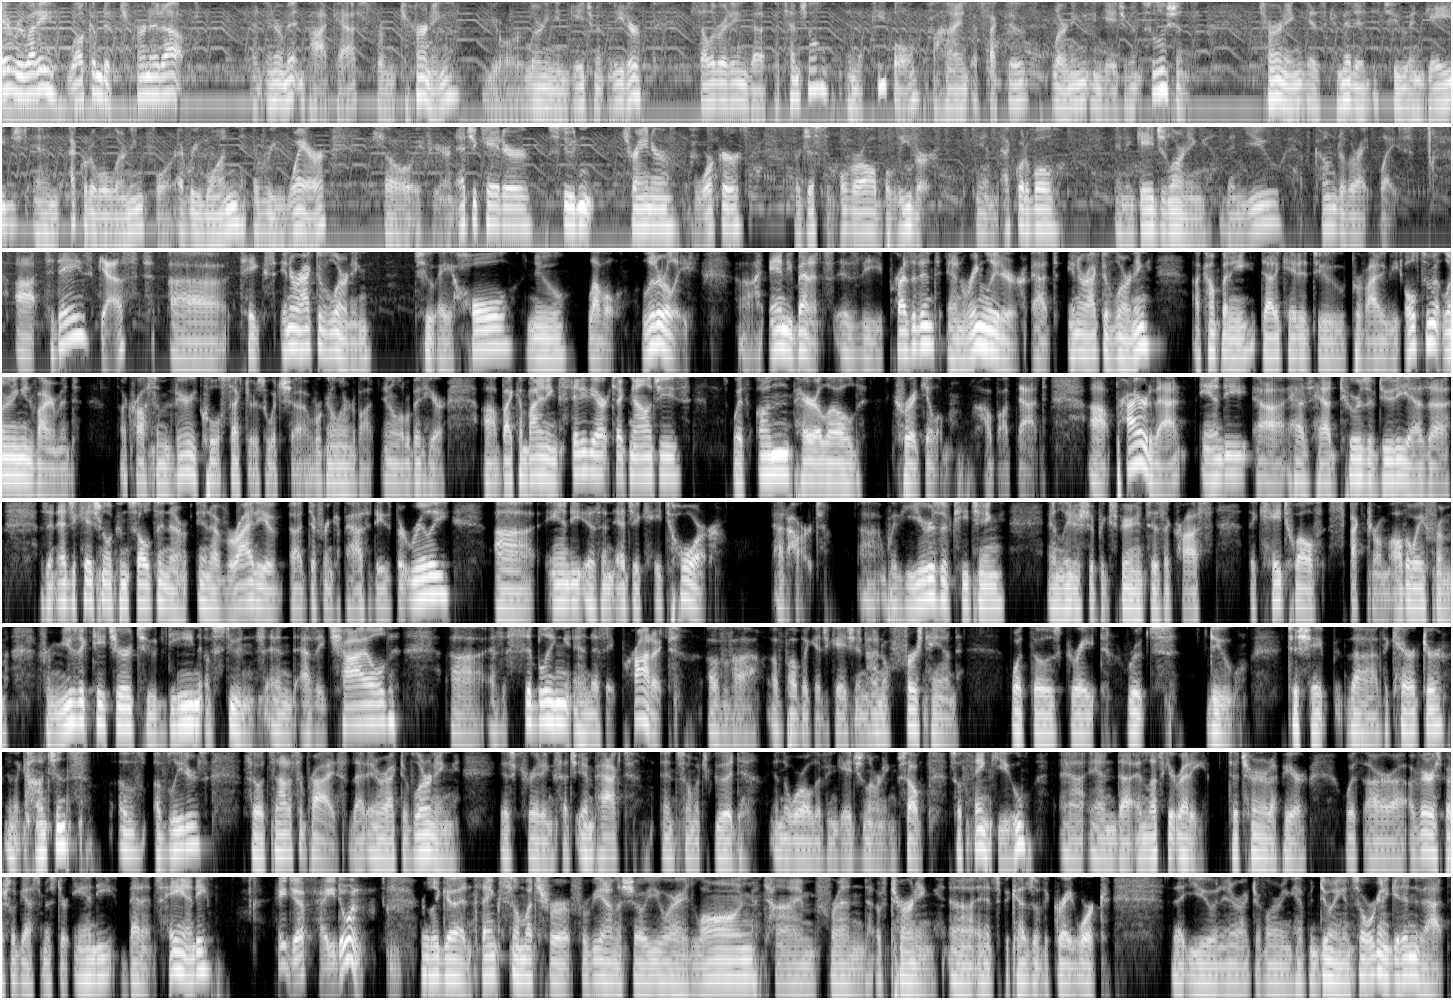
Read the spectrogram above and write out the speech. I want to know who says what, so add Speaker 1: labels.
Speaker 1: Hey, everybody, welcome to Turn It Up, an intermittent podcast from Turning, your learning engagement leader, celebrating the potential and the people behind effective learning engagement solutions. Turning is committed to engaged and equitable learning for everyone, everywhere. So if you're an educator, student, trainer, worker, or just an overall believer in equitable and engaged learning, then you have come to the right place. Uh, today's guest uh, takes interactive learning to a whole new level. Literally, uh, Andy Bennett is the president and ringleader at Interactive Learning, a company dedicated to providing the ultimate learning environment across some very cool sectors, which uh, we're going to learn about in a little bit here, uh, by combining state of the art technologies with unparalleled curriculum. How about that? Uh, prior to that, Andy uh, has had tours of duty as a as an educational consultant in a, variety of uh, different capacities. But really, uh, Andy is an educator at heart, uh, with years of teaching and leadership experiences across the K twelve spectrum, all the way from from music teacher to dean of students. And as a child, uh, as a sibling, and as a product of of public education, I know firsthand what those great roots do to shape the, the character and the conscience of, of leaders. So it's not a surprise that interactive learning is creating such impact and so much good in the world of engaged learning. So, so thank you, uh, and uh, and let's get ready to turn it up here with our uh, a very special guest, Mr. Andy Bennett. Hey, Andy.
Speaker 2: Hey Jeff, how you doing?
Speaker 1: Really good. Thanks so much for for being on the show. You are a long time friend of Turning, uh, and it's because of the great work that you and Interactive Learning have been doing. And so we're going to get into that,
